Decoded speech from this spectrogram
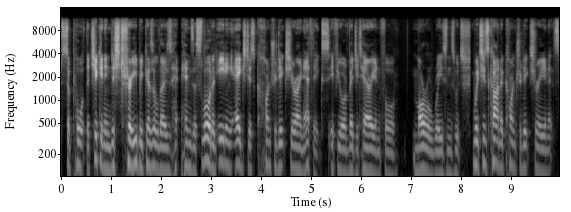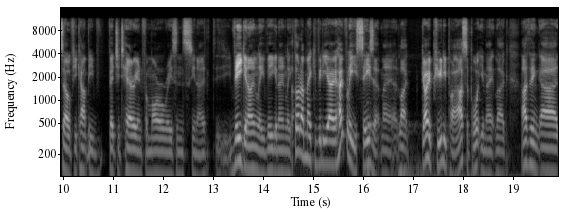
support the chicken industry because all those hens are slaughtered. Eating eggs just contradicts your own ethics if you're a vegetarian for moral reasons which which is kind of contradictory in itself. You can't be vegetarian for moral reasons you know vegan only vegan only. I thought i'd make a video. Hopefully he sees it mate. Like go pewdiepie. I support you mate. Like i think uh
